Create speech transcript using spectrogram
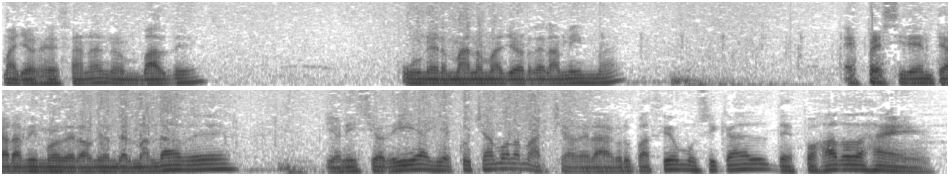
Mayor de Zana, no en balde. Un hermano mayor de la misma es presidente ahora mismo de la Unión de Hermandades, Dionisio Díaz, y escuchamos la marcha de la agrupación musical Despojado de Jaén.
